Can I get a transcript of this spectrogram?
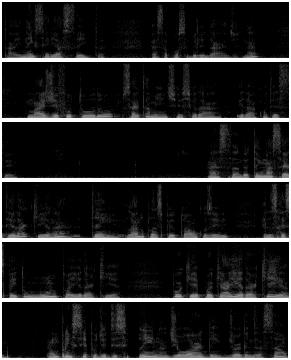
tá? E nem seria aceita essa possibilidade, né? Mas de futuro, certamente isso irá, irá acontecer. Ah, Sandra, tem uma certa hierarquia, né? Tem. Lá no plano espiritual, inclusive, eles respeitam muito a hierarquia. Por quê? Porque a hierarquia é um princípio de disciplina, de ordem, de organização,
